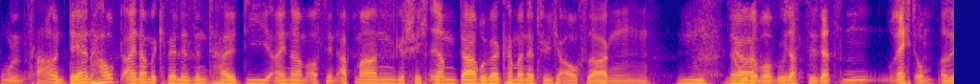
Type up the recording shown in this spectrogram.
war. Und deren Haupteinnahmequelle sind halt die Einnahmen aus den Abmahngeschichten. Ja. Darüber kann man natürlich auch sagen, hm, ja, ja, gut, aber gut. wie gesagt, sie setzen Recht um. Also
